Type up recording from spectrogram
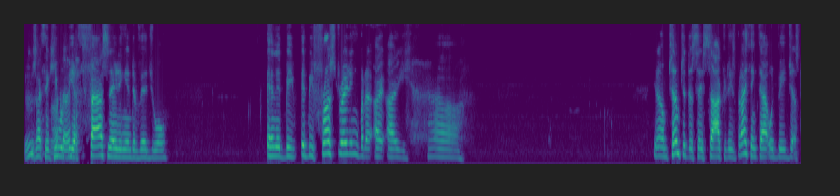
Because I think he okay. would be a fascinating individual and it'd be it'd be frustrating, but I I uh, you know I'm tempted to say Socrates, but I think that would be just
